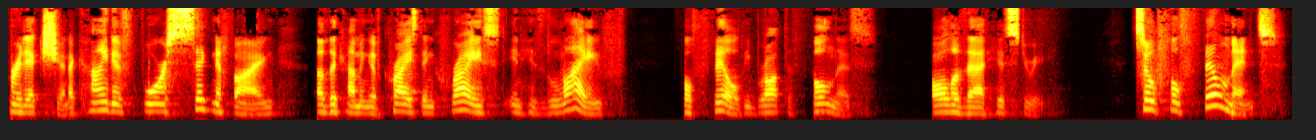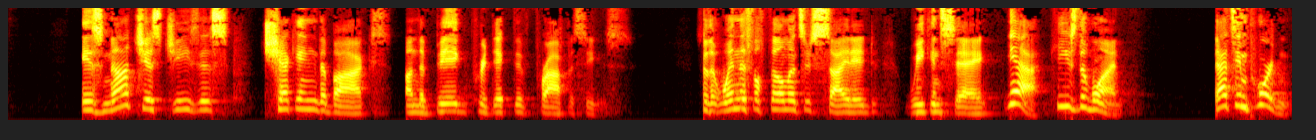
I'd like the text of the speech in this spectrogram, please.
prediction, a kind of foresignifying of the coming of Christ. And Christ, in his life, fulfilled, he brought to fullness all of that history. So, fulfillment is not just Jesus checking the box on the big predictive prophecies. So that when the fulfillments are cited, we can say, yeah, he's the one. That's important.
